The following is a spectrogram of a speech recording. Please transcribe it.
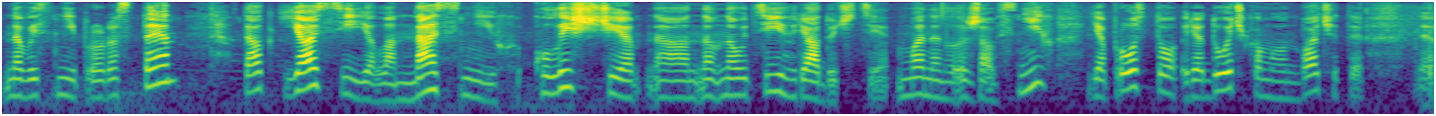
навесні проросте. Так, я сіяла на сніг. Коли ще а, на, на оцій грядочці в мене лежав сніг, я просто рядочками, он, бачите, е,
